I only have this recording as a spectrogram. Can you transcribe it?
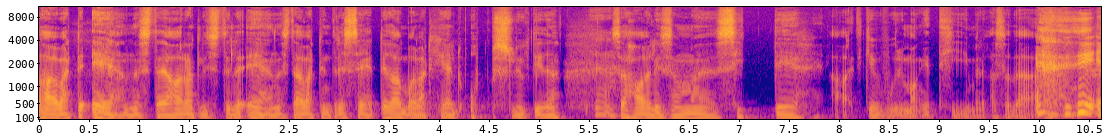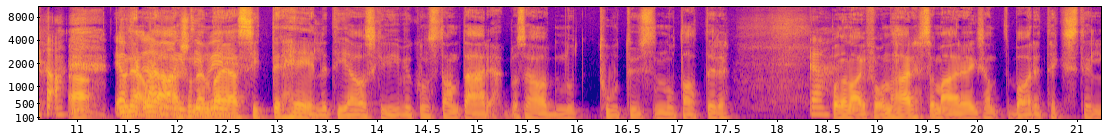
Det har vært det eneste jeg har hatt lyst til, det eneste jeg har vært interessert i. Det har bare vært helt oppslukt i det. Så jeg har liksom eh, sittet Jeg vet ikke hvor mange timer. Altså, det er ja. ja. Ja, Men jeg, og jeg er sånn enda jeg sitter hele tida og skriver konstant. Det er, og så har jeg no, 2000 notater Ja. på den iPhonen her, som er sant, bare tekst til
